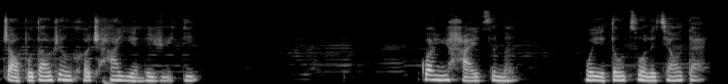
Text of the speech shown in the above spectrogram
找不到任何插言的余地。关于孩子们，我也都做了交代。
